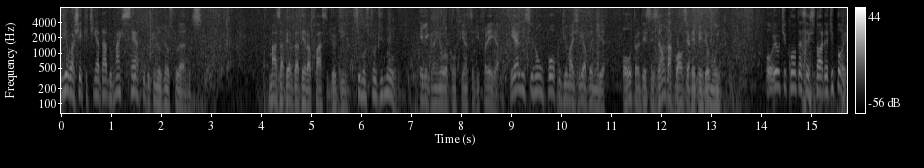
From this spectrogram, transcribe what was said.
e eu achei que tinha dado mais certo do que nos meus planos. Mas a verdadeira face de Odin se mostrou de novo. Ele ganhou a confiança de Freya e ela ensinou um pouco de magia a Vanir. Outra decisão da qual se arrependeu muito. Ou eu te conto essa história depois.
